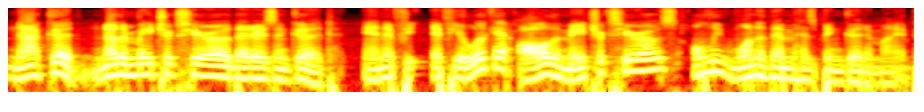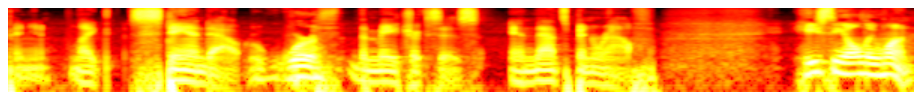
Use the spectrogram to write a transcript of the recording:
not good. Another Matrix hero that isn't good. And if if you look at all the Matrix heroes, only one of them has been good in my opinion. Like standout, worth the Matrixes, and that's been Ralph. He's the only one.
